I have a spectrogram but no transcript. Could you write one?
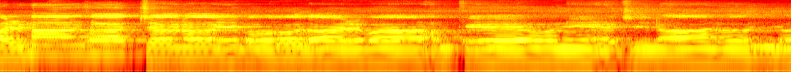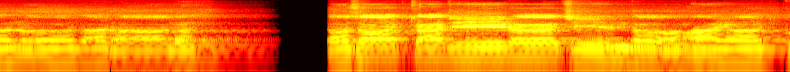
팔만사천의 보살과 함께 오니 지나는 여러 나라는 여섯 가지로 진동하였고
